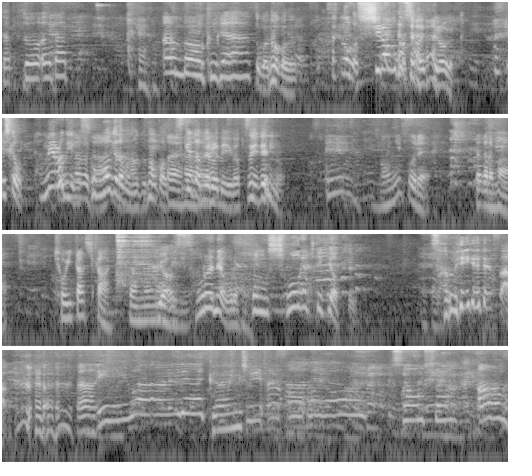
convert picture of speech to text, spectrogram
例えばあ僕がとかなんかねなんか知らん歌詞入ってるわけしかもメロディーがそのわけでもなくなんかつけたメロディーがついてんの？何それ。だからまあちょい足しかそんなもいやそれね俺ほんま衝撃的やって。サビでさ「愛はで感じ合おうよ So so oh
